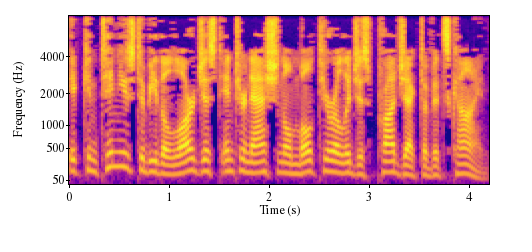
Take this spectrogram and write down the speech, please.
It continues to be the largest international multireligious project of its kind.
